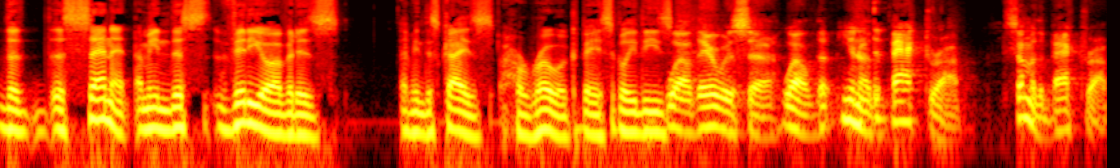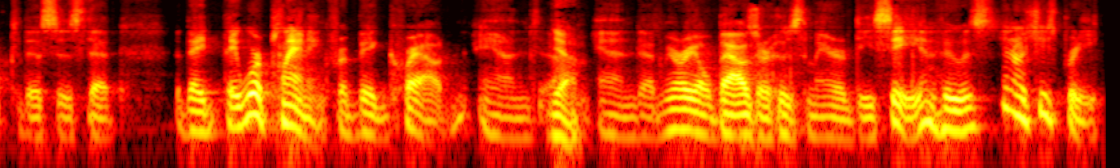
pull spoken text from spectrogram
the the Senate. I mean, this video of it is, I mean, this guy is heroic. Basically, these. Well, there was, uh, well, the, you know, the backdrop. Some of the backdrop to this is that they they were planning for a big crowd, and um, yeah. and uh, Muriel Bowser, who's the mayor of D.C. and who is you know she's pretty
